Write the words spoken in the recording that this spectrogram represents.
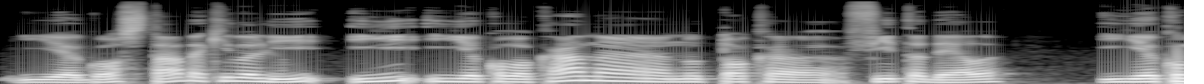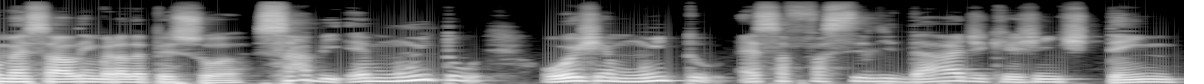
ia gostar daquilo ali e ia colocar na, no toca-fita dela ia começar a lembrar da pessoa. Sabe, é muito. Hoje é muito. Essa facilidade que a gente tem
